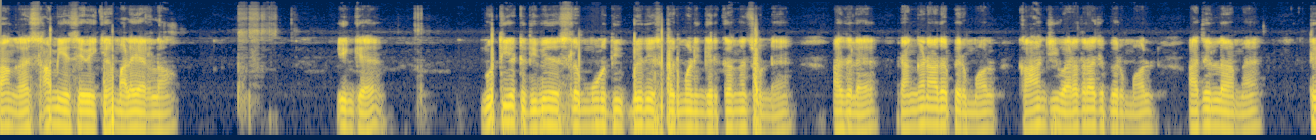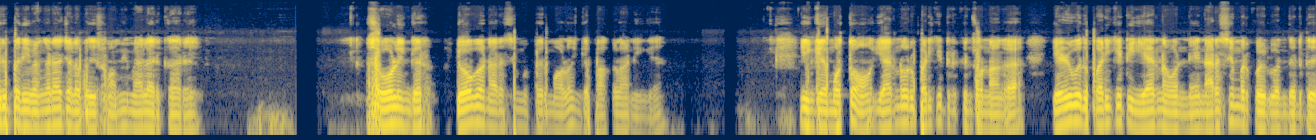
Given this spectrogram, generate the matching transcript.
வாங்க சாமியை சேவிக்க மலையேறலாம். இங்கே நூற்றி எட்டு திவ்ய தேசத்தில் மூணு திவ்ய தேச பெருமாள் இங்கே இருக்காங்கன்னு சொன்னேன். அதில் ரங்கநாத பெருமாள் காஞ்சி வரதராஜ பெருமாள் அது இல்லாமல் திருப்பதி வெங்கடாஜலபதி சுவாமி மேலே இருக்கார். சோளிங்கர் யோக நரசிம்ம பெருமாளும் இங்கே பார்க்கலாம் நீங்கள் இங்கே மொத்தம் இரநூறு படிக்கட்டு இருக்குன்னு சொன்னாங்க. எழுபது படிக்கட்டு ஏறின உடனே நரசிம்மர் கோயில் வந்துடுது.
